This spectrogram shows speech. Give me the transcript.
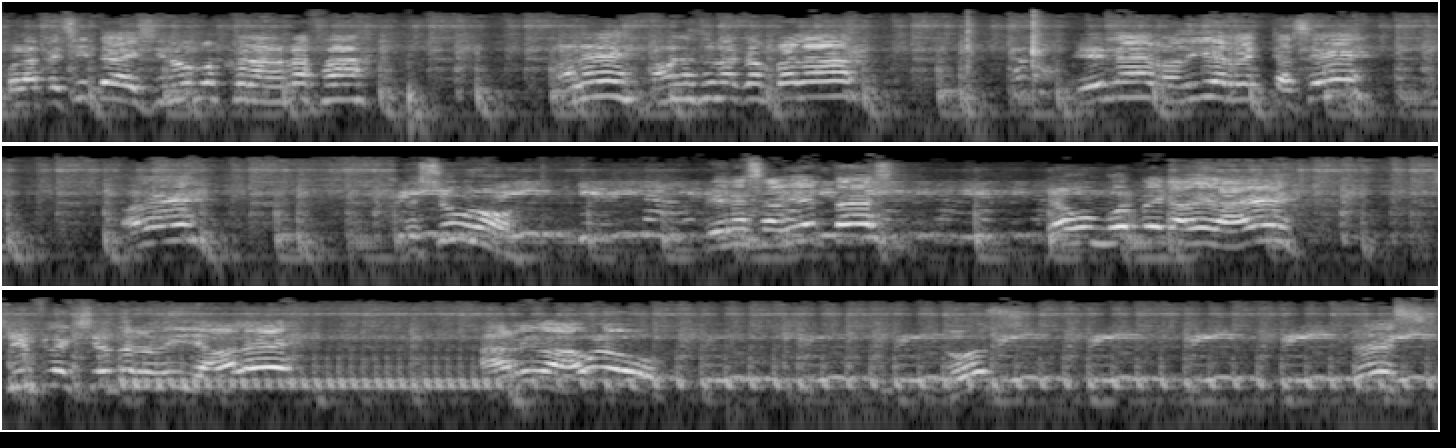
con la pesita y si no, pues con la garrafa. ¿Vale? Vamos a hacer una campana. Piernas, rodillas rectas, ¿eh? ¿Vale? De sumo. Piernas abiertas y hago un golpe de cadera, ¿eh? Sin flexión de rodilla, ¿vale? Arriba, uno. Dos. Tres.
